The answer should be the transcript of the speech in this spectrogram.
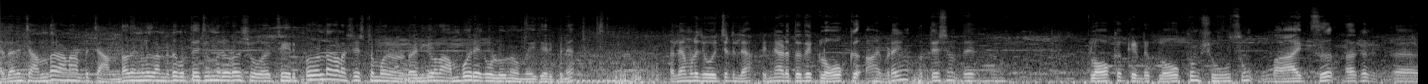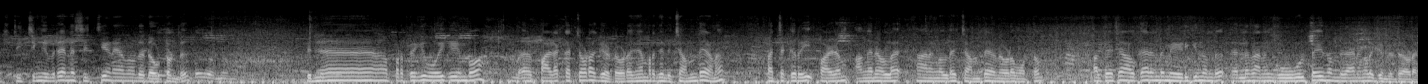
ഏതായാലും ചന്ത കാണാം. അപ്പം ചന്ത നിങ്ങൾ കണ്ടിട്ട് പ്രത്യേകിച്ച് ഒന്നും ഇവിടെ ചെരുപ്പുകളുടെ കളക്ഷൻ ഇഷ്ടം പോലെ കേട്ടോ. എനിക്ക് തോന്നുന്നു അമ്പത് രൂപയൊക്കെ ഉള്ളൂ എന്ന് തോന്നുന്നു ഈ ചെരുപ്പിന്. അല്ല നമ്മൾ ചോദിച്ചിട്ടില്ല. പിന്നെ അടുത്തത് ക്ലോക്ക്. ആ ഇവിടെയും അത്യാവശ്യം ക്ലോക്ക് ഒക്കെ ഉണ്ട്. ക്ലോക്കും ഷൂസും ബാഗ്സ് അതൊക്കെ സ്റ്റിച്ചിങ്. ഇവർ തന്നെ സ്റ്റിച്ച് ചെയ്യണമെന്നുള്ള ഡൗട്ടുണ്ട് പിന്നെ അപ്പുറത്തേക്ക് പോയി കഴിയുമ്പോൾ പഴക്കച്ചവടമൊക്കെ കേട്ടോ. ഇവിടെ ഞാൻ പറഞ്ഞില്ല ചന്തയാണ്. പച്ചക്കറി പഴം അങ്ങനെയുള്ള സാധനങ്ങളുടെ ചന്തയാണ് ഇവിടെ മൊത്തം. അത്യാവശ്യം ആൾക്കാരുണ്ട് മേടിക്കുന്നുണ്ട്. എല്ലാ സാധനം ഗൂഗിൾ പേ സംവിധാനങ്ങളൊക്കെ ഉണ്ട് അവിടെ.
